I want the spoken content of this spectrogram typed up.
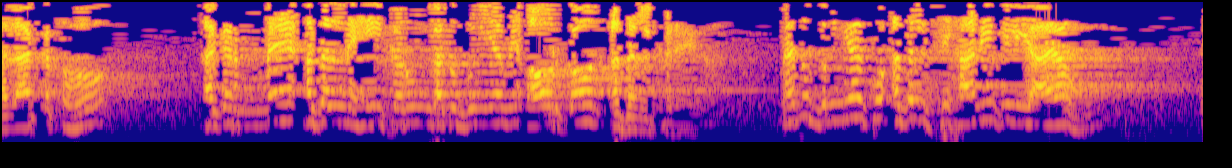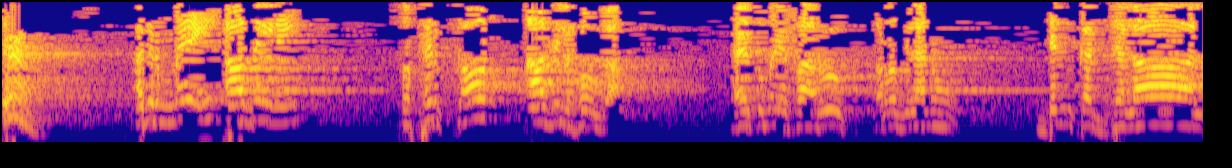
ہلاکت ہو، اگر میں عدل نہیں کروں گا تو دنیا میں اور کون عدل کرے گا؟ میں تو دنیا کو عدل سکھانے کے لیے آیا ہوں۔ اگر میں ہی عادل نہیں، تو پھر کون عادل ہوگا؟ ہے تمہیں فاروق رضی عنہ، جن کا جلال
